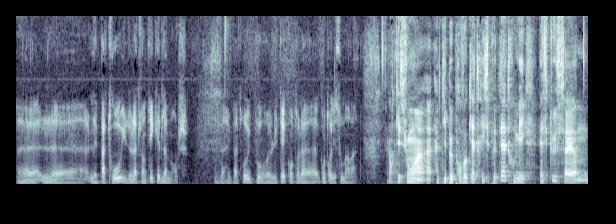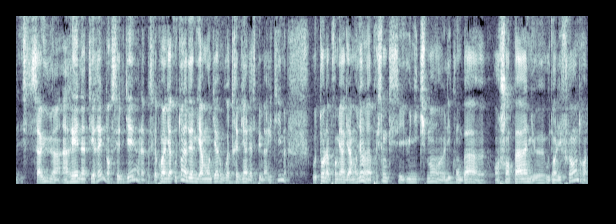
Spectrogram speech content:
les patrouilles de l'Atlantique et de la Manche. Les patrouilles pour lutter contre, la, contre les sous-marins. Alors question un, petit peu provocatrice peut-être, mais est-ce que ça, ça, a eu un, réel intérêt dans cette guerre Parce que la première guerre, autant la deuxième guerre mondiale, on voit très bien l'aspect maritime, autant la première guerre mondiale, on a l'impression que c'est uniquement euh, les combats euh, en Champagne euh, ou dans les Flandres.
